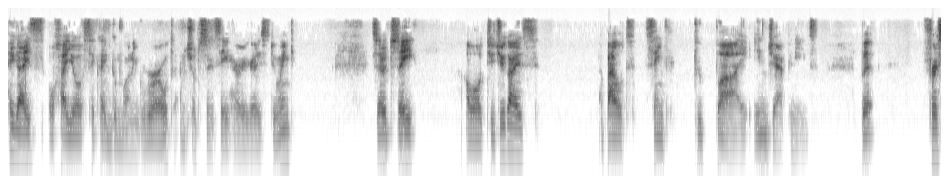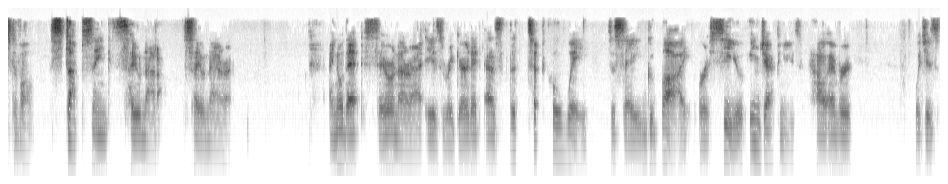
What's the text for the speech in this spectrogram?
Hey guys, Ohayo, Sekai, good morning world. I'm Shoto Sensei. How are you guys doing? So today I will teach you guys about saying goodbye in Japanese. But first of all, stop saying sayonara. Sayonara. I know that sayonara is regarded as the typical way to say goodbye or see you in Japanese. However, which is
